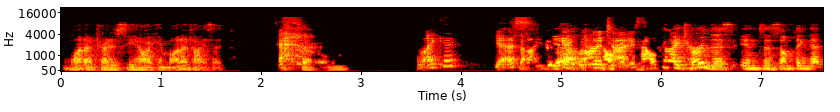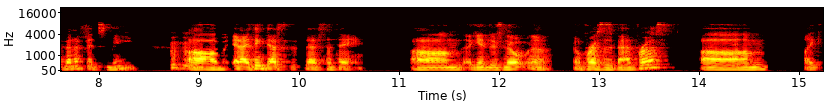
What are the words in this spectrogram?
One, I try to see how I can monetize it. So like it. Yes. yeah. Okay, monetize. How, how, can I turn this into something that benefits me? Mm-hmm. Um, and I think that's that's the thing. Um, again, there's no uh, no press is bad press. Um, like,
